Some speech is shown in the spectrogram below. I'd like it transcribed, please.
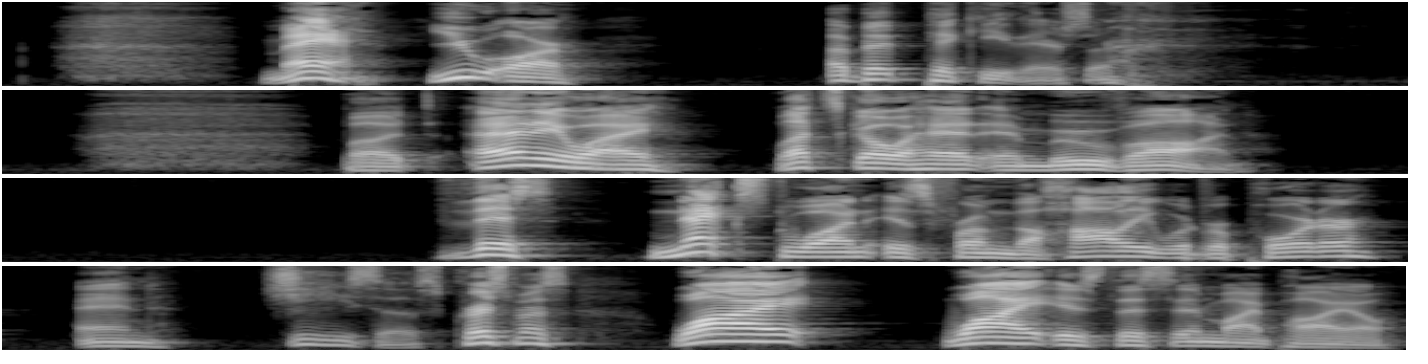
Man, you are a bit picky there, sir. But anyway, let's go ahead and move on. This next one is from the Hollywood Reporter, and Jesus Christmas, why why is this in my pile?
